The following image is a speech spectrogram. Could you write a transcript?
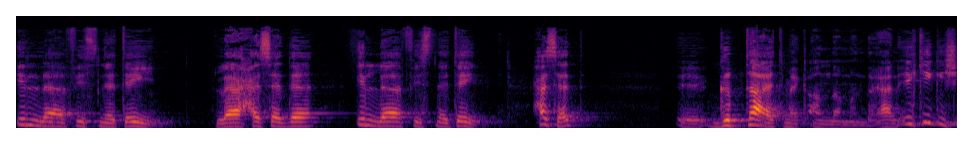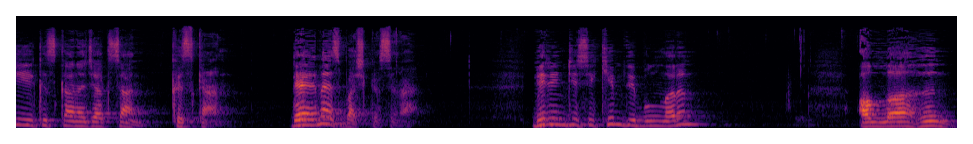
illa fisneteyn. La hasede illa fisneteyn. Haset e, gıpta etmek anlamında. Yani iki kişiyi kıskanacaksan kıskan. Değmez başkasına. Birincisi kimdi bunların? Allah'ın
